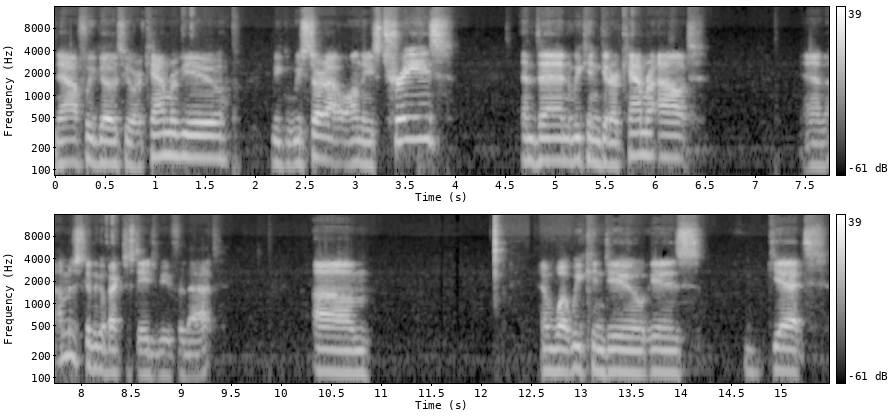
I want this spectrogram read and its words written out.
Now, if we go to our camera view, we, we start out on these trees, and then we can get our camera out. And I'm just going to go back to stage view for that. Um, and what we can do is get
